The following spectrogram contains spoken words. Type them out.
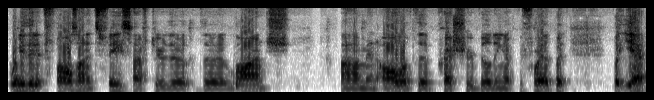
way that it falls on its face after the the launch um, and all of the pressure building up before that. But but yeah,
